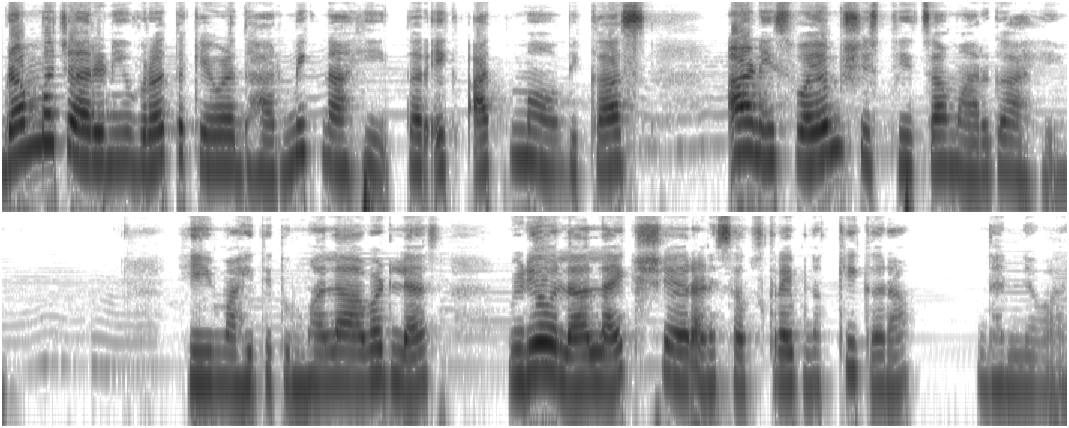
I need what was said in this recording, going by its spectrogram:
ब्रह्मचारिणी व्रत केवळ धार्मिक नाही तर एक आत्मविकास आणि स्वयंशिस्तीचा मार्ग आहे. ही माहिती तुम्हाला आवडल्यास व्हिडिओला लाईक शेअर आणि सबस्क्राईब नक्की करा. धन्यवाद.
